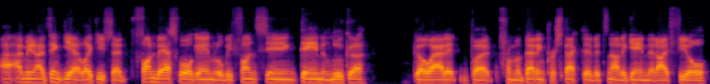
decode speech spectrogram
I, I mean, I think, yeah, like you said, fun basketball game. It'll be fun seeing Dame and Luka go at it. But from a betting perspective, it's not a game that I feel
